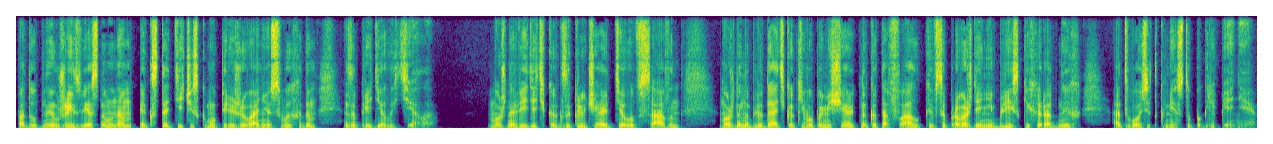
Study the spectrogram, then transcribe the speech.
подобные уже известному нам экстатическому переживанию с выходом за пределы тела. Можно видеть, как заключают тело в саван, можно наблюдать, как его помещают на катафалк и в сопровождении близких и родных отвозят к месту погребения.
